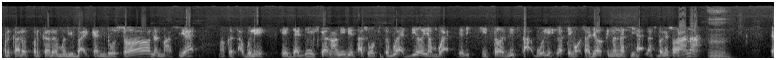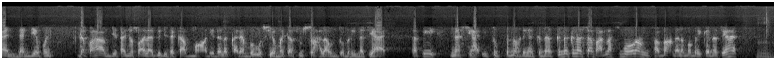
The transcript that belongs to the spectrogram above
perkara-perkara melibatkan dosa dan maksiat, maka tak boleh. Okey, jadi sekarang ni dia tak suruh kita buat, dia yang buat. Jadi kita ni tak bolehlah tengok saja, kena nasihatlah sebagai seorang anak. Hmm. Kan? Dan dia pun kita faham dia tanya soalan tu dia cakap mak dia dalam keadaan berusia macam susahlah untuk beri nasihat. Tapi nasihat itu penuh dengan kena kena kena sabarlah semua orang sabar dalam memberikan nasihat. Hmm.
